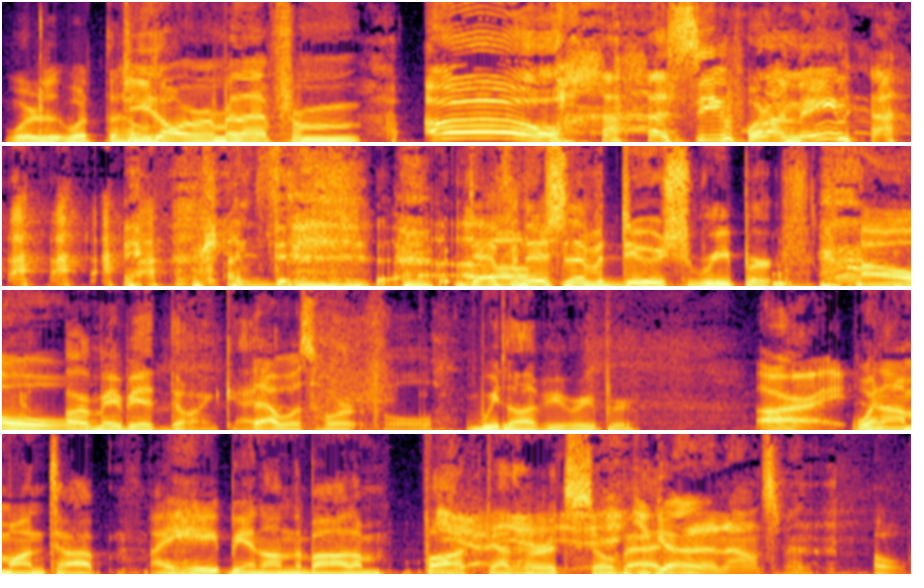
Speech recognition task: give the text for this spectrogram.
Where? What the hell? Do you don't remember that from Oh, see what I mean? definition of a douche, Reaper, Oh, or maybe a doink. that was hurtful. we love you, Reaper. All right. When I'm on top, I hate being on the bottom. Fuck, Yeah, that yeah, hurts yeah. so bad. You got an announcement. Oh.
